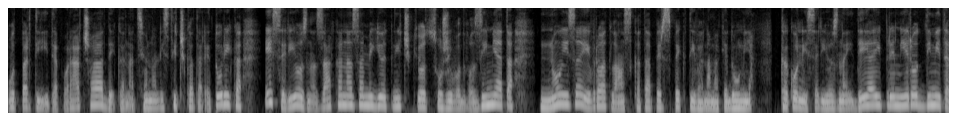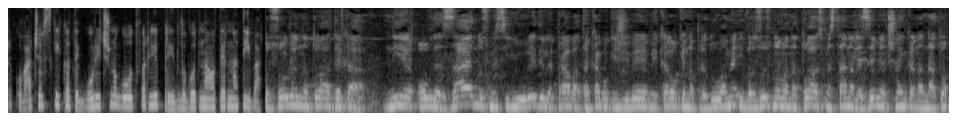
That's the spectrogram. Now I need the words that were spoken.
Од партиите порачаа дека националистичката реторика е сериозна закана за меѓуетничкиот соживот во земјата, но и за евроатланската перспектива на Македонија. Како несериозна идеја и премиерот Димитар Ковачевски категорично го отфрли предлогот на алтернатива. Со оглед на тоа дека ние овде заедно сме си ги уредиле правата како ќе живееме и како ќе напредуваме и врз основа на тоа сме станале земја членка на НАТО,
